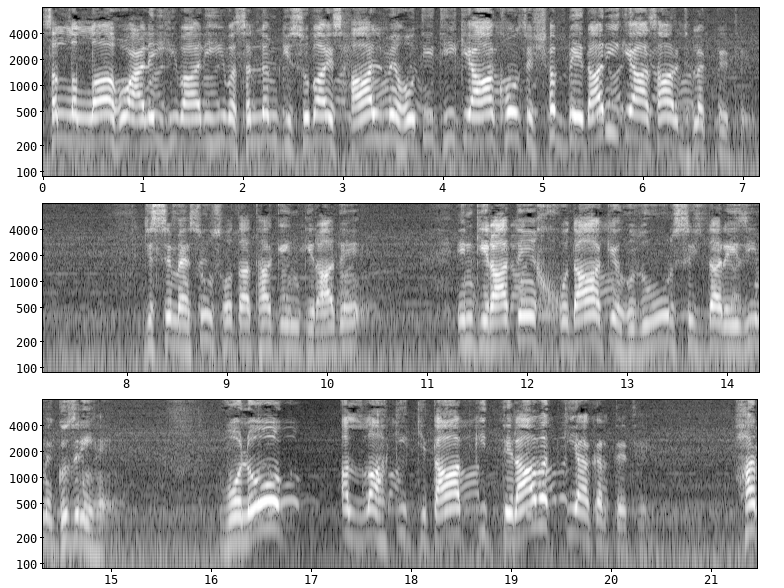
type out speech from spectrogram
صلی اللہ علیہ وآلہ وسلم کی صبح اس حال میں ہوتی تھی کہ آنکھوں سے شب بیداری کے آثار جھلکتے تھے، جس سے محسوس ہوتا تھا کہ ان کی راتیں ان کی راتیں خدا کے حضور سجدہ ریزی میں گزری ہیں۔ وہ لوگ اللہ کی کتاب کی تلاوت کیا کرتے تھے۔ ہر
